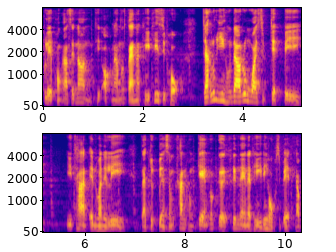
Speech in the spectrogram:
เปรียบของอาร์เซนอลที่ออกนำตั้งแต่นาทีที่ 16 จากลูกยิงของดาวรุ่งวัย 17 ปี อีธานเอ็นวานลลี่แต่จุดเปลี่ยนสำคัญของเกมก็เกิดขึ้นในนาทีที่ 61 ครับ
